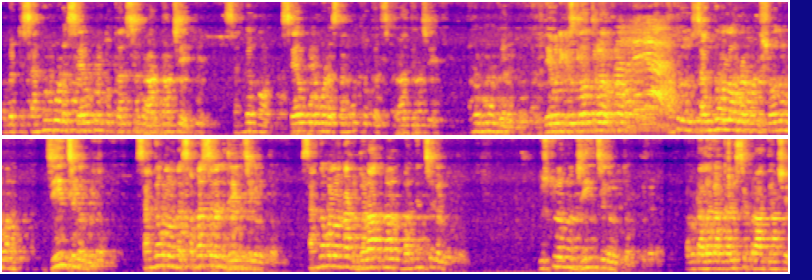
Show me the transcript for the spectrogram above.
కాబట్టి సంఘం కూడా సేవకులతో కలిసి ప్రార్థించే సంఘంగా సేవకులు సేవకుడు కూడా సంఘంతో కలిసి ప్రార్థించే అనుభవం కలిగి దేవునికి స్తోత్రం అప్పుడు సంఘంలో ఉన్నటువంటి శోధన మనం జయించగలుగుతాం. సంఘంలో ఉన్న సమస్యలను జయించగలుగుతాం. సంఘంలో ఉన్న దురాత్మలను బంధించగలుగుతాం. దుష్టులను జయించగలుగుతాం కాబట్టి అలాగా కలిసి ప్రార్థించే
